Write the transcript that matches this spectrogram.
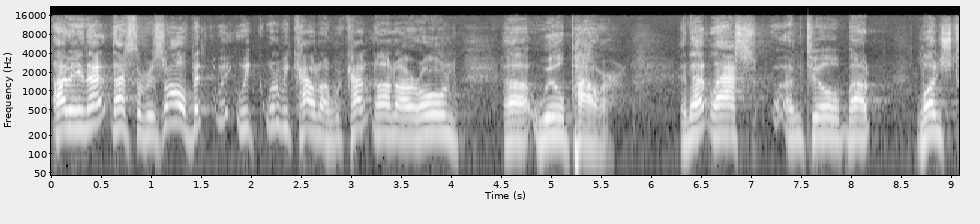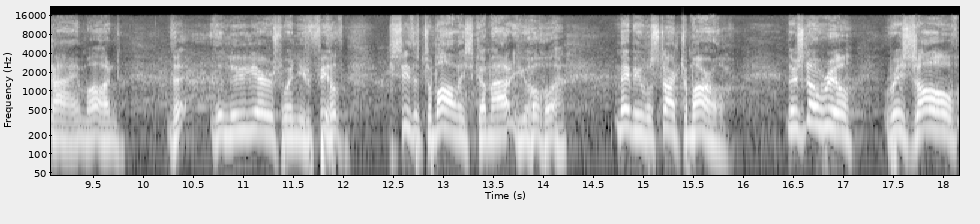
I mean, that, that's the resolve, but we, we, what do we count on? We're counting on our own uh, willpower. And that lasts until about lunchtime on the, the New Year's when you feel, you see the tamales come out, you go, uh, maybe we'll start tomorrow. There's no real resolve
